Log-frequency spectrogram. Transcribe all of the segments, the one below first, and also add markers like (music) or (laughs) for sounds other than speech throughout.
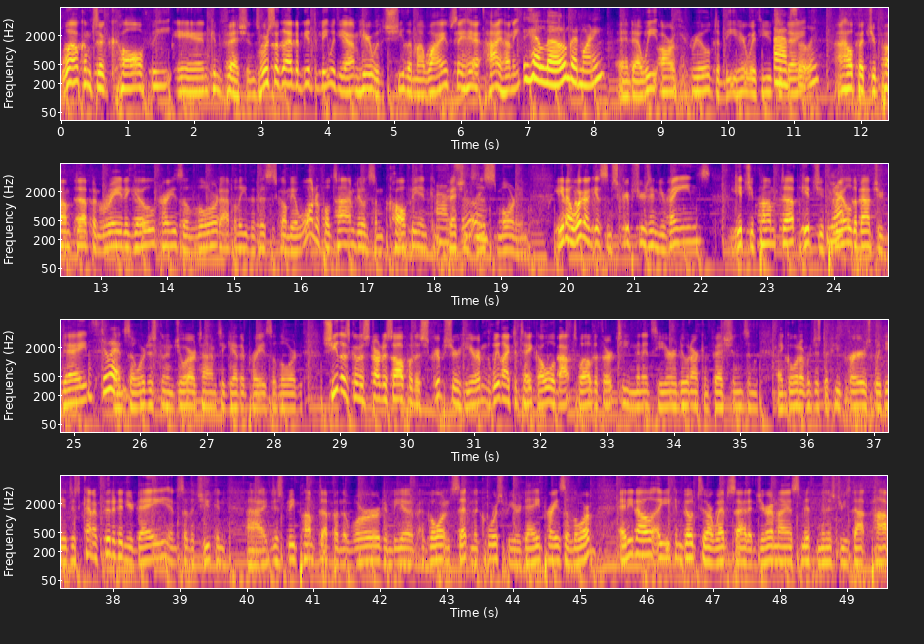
Welcome to Coffee and Confessions. We're so glad to get to be with you. I'm here with Sheila, my wife. Say hey, hi, honey. Hello, good morning. And uh, we are thrilled to be here with you today. Absolutely. I hope that you're pumped up and ready to go. Praise the Lord. I believe that this is going to be a wonderful time doing some coffee and confessions Absolutely. this morning. You know, we're going to get some scriptures in your veins, get you pumped up, get you thrilled about your day. Let's do it. And so we're just going to enjoy our time together. Praise the Lord. Sheila's going to start us off with a scripture here. We like to take, oh, about 12 to 13 minutes here doing our confessions and, and going over just a few prayers with you. Just kind of fit it in your day and so that you can uh, just be pumped up on the word and be uh, going setting the course for your day. Praise the Lord. And you know, uh, you can go to our website at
